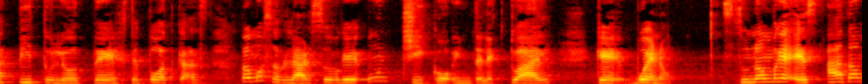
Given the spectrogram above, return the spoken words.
Capítulo de este podcast vamos a hablar sobre un chico intelectual que, bueno, su nombre es Adam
